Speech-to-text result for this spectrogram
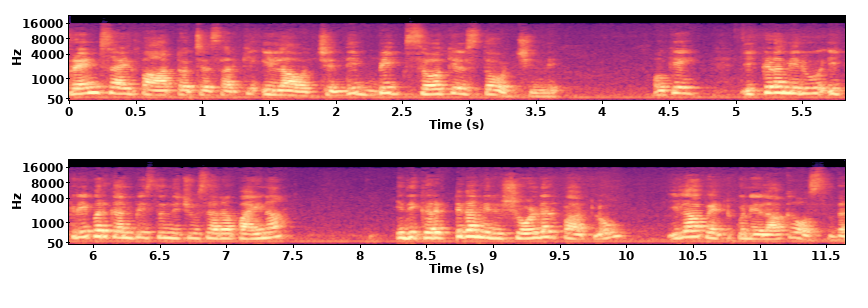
ఫ్రంట్ సైడ్ పార్ట్ వచ్చేసరికి ఇలా వచ్చింది. బిగ్ సర్కిల్స్తో వచ్చింది. ఓకే ఇక్కడ మీరు ఈ క్రీపర్ కనిపిస్తుంది చూసారా? పైన. ఇది కరెక్ట్గా మీరు షోల్డర్ పార్ట్లో ఇలా పెట్టుకునేలాగా వస్తుంది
